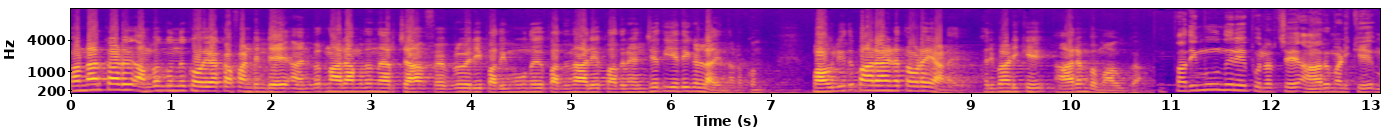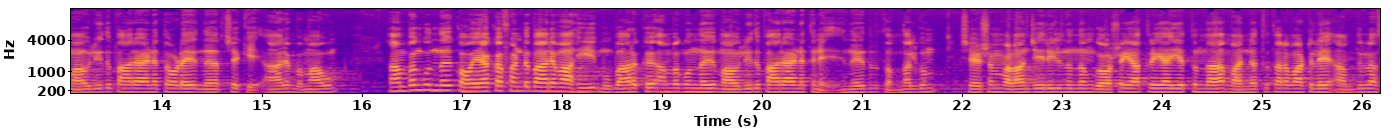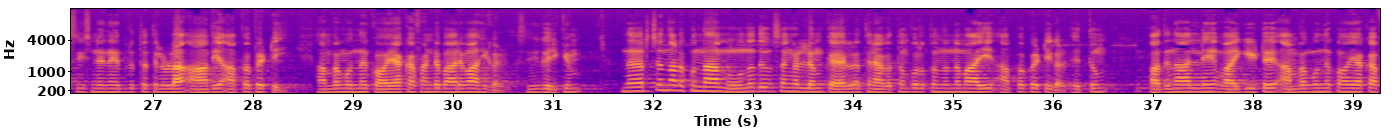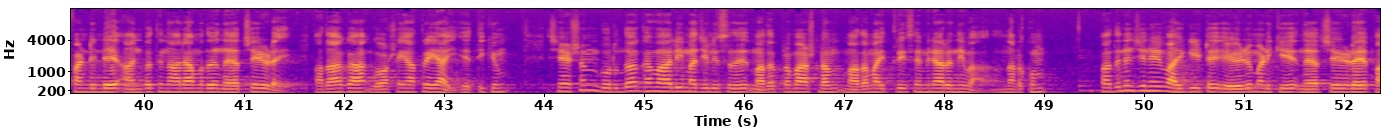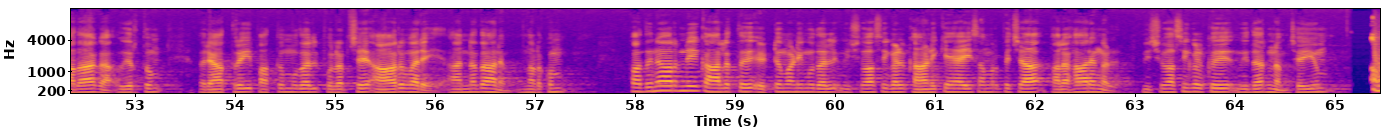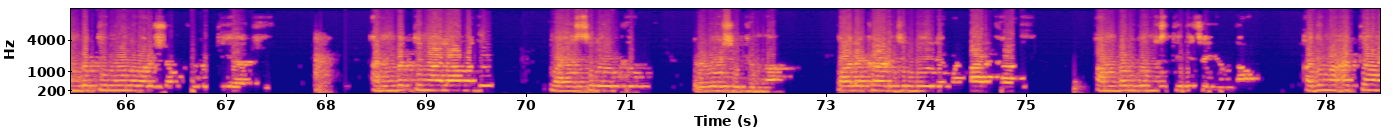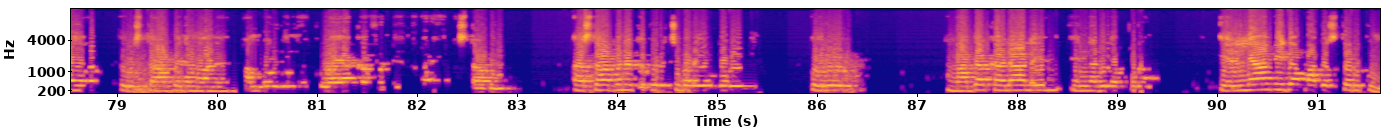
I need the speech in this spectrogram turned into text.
മണ്ണാർക്കാട് അമ്പംകുന്ന് കോയാക്ക ഫണ്ടിന്റെ അൻപത്തിനാലാമത് നേർച്ച ഫെബ്രുവരി പതിമൂന്ന് പതിനാല് പതിനഞ്ച് തീയതികളിലായി നടക്കും. മൗലീദ് പാരായണത്തോടെയാണ് പരിപാടിക്ക് ആരംഭമാവുക. പതിമൂന്നിന് പുലർച്ചെ ആറു മണിക്ക് മൗലീദ് പാരായണത്തോടെ നേർച്ചയ്ക്ക് ആരംഭമാവും. അമ്പംകുന്ന് കോയാക്ക ഫണ്ട് ഭാരവാഹി മുബാറക്ക് അമ്പംകുന്ന് മൗലീദ് പാരായണത്തിന് നേതൃത്വം നൽകും. ശേഷം വളാഞ്ചേരിയിൽ നിന്നും ഘോഷയാത്രയായി എത്തുന്ന മന്നത്ത് തറവാട്ടിലെ അബ്ദുൽ അസീസിന്റെ നേതൃത്വത്തിലുള്ള ആദ്യ അപ്പപ്പെട്ടി അമ്പംകുന്ന് കോയാക്ക ഫണ്ട് ഭാരവാഹികൾ സ്വീകരിക്കും. നേർച്ച നടക്കുന്ന മൂന്ന് ദിവസങ്ങളിലും കേരളത്തിനകത്തും പുറത്തു നിന്നുമായി അപ്പപ്പെട്ടികൾ എത്തും. പതിനാലിന് വൈകിട്ട് അമ്പംകുന്ന് കോയാക്ക ഫണ്ടിന്റെ അൻപത്തിനാലാമത് നേർച്ചയുടെ പതാക ഘോഷയാത്രയായി എത്തിക്കും. ശേഷം ബുർദ ഖവാലി മജിലിസ് മതപ്രഭാഷണം മതമൈത്രി സെമിനാർ എന്നിവ നടക്കും. പതിനഞ്ചിന് വൈകിട്ട് ഏഴ് മണിക്ക് നേർച്ചയുടെ പതാക ഉയർത്തും. രാത്രി പത്ത് മുതൽ പുലർച്ചെ ആറ് വരെ അന്നദാനം നടക്കും. പതിനാറിന് കാലത്ത് എട്ട് മണി മുതൽ വിശ്വാസികൾ കാണിക്കയായി സമർപ്പിച്ച പലഹാരങ്ങൾ വിശ്വാസികൾക്ക് വിതരണം ചെയ്യും. അമ്പത്തിമൂന്ന് വർഷം പൂർത്തിയാക്കി. അൻപത്തിനാലാമത് വയസ്സിലേക്ക് പ്രവേശിക്കുന്ന പാലക്കാട് ജില്ലയിലെ മണ്ണാർക്കാട് അമ്പംകുന്ന് സ്ഥിതി ചെയ്യുന്ന അതിമഹത്തായ ഒരു സ്ഥാപനമാണ് അമ്പംകുന്ന് കോയാക്ക ഫണ്ട് എന്ന് പറയുന്ന സ്ഥാപനം. ആ സ്ഥാപനത്തെ കുറിച്ച് പറയുമ്പോൾ ഒരു മതകലാലയം എന്നതിലപ്പുറം എല്ലാവിധ മതസ്ഥർക്കും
